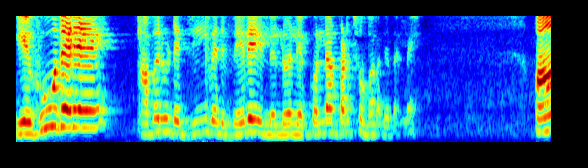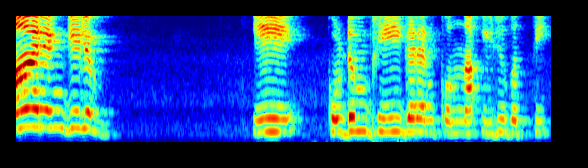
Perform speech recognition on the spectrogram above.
യഹൂദരെ അവരുടെ ജീവന് വിലയില്ലല്ലോ അല്ലെ? കൊല്ലാൻ പഠിച്ചോ പറഞ്ഞതല്ലേ? ആരെങ്കിലും ഈ കൊടും ഭീകരൻ കൊന്ന ഇരുപത്തി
